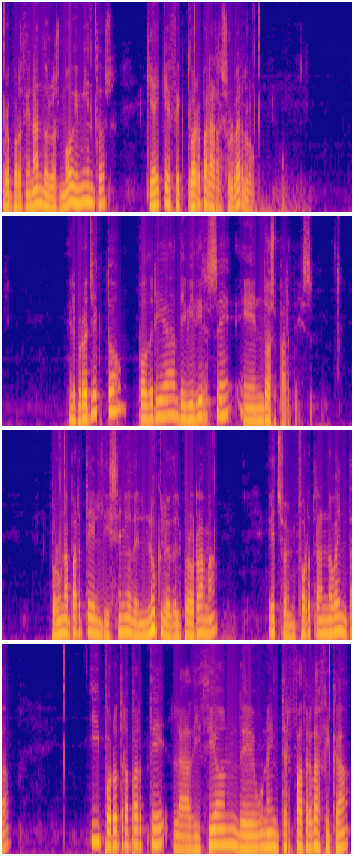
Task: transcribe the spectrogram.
proporcionando los movimientos que hay que efectuar para resolverlo. El proyecto podría dividirse en dos partes. Por una parte el diseño del núcleo del programa, hecho en Fortran 90, y por otra parte la adición de una interfaz gráfica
